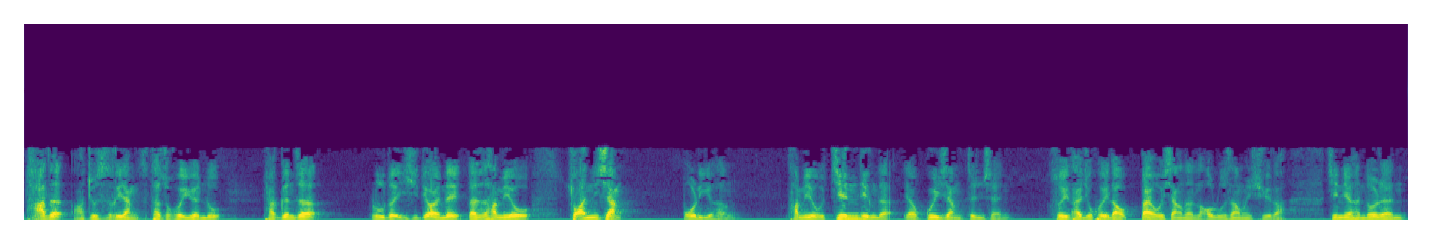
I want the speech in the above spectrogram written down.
他的啊就是这个样子，他走回原路，他跟着路德一起掉眼泪，但是他没有转向伯利恒，他没有坚定的要归向真神，所以他就回到拜偶像的老路上面去了。今天很多人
